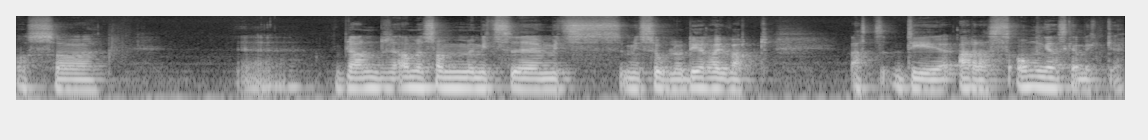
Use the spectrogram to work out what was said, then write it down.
Och så... Eh, ibland, ja men som mitt, mitt, min solodel har ju varit att det arras om ganska mycket.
